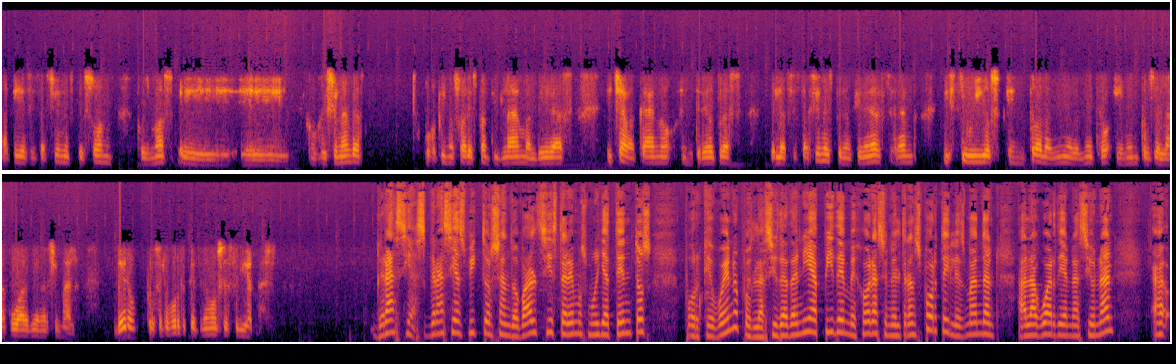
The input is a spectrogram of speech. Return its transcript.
a aquellas estaciones que son pues más eh, eh, congestionadas como Pino Suárez, Pantitlán, Valderas y Chabacano, entre otras de las estaciones, pero en general serán distribuidos en toda la línea del metro elementos de la Guardia Nacional. Pero, pues el reporte que tenemos este viernes. Gracias, gracias Víctor Sandoval. Sí estaremos muy atentos porque, bueno, pues la ciudadanía pide mejoras en el transporte y les mandan a la Guardia Nacional. Ah,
